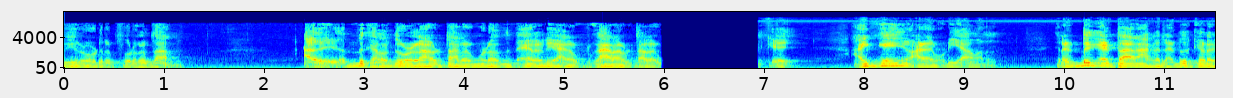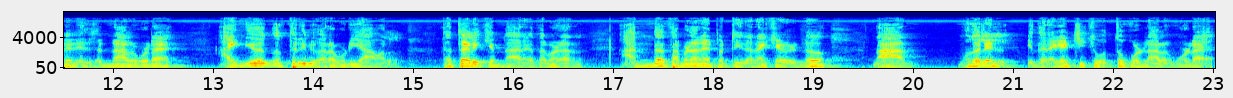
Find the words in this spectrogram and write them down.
உயிரோடு இருப்பவர்கள் தான் அது வந்து கலந்து கொள்ளாவிட்டாலும் கூட வந்து நேரடியாக உட்காராவிட்டாலும் அங்கேயும் வாழ முடியாமல். ரெண்டும் கேட்டானாக நடுக்கடலில் சென்றால் கூட அங்கிருந்தும் திரும்பி வர முடியாமல் தத்தளிக்கின்றாரே தமிழன். அந்த தமிழனை பற்றி நினைக்க வேண்டும். நான் முதலில் இந்த நிகழ்ச்சிக்கு ஒத்துக்கொண்டாலும் கூட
